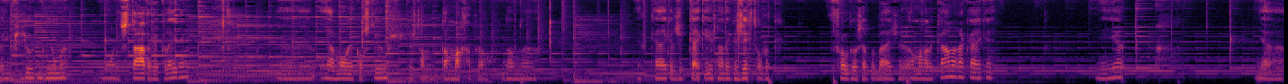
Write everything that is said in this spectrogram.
of je het noemen. Mooie statige kleding. Ja, mooie kostuums. Dus dan, dan mag dat wel. Dan, uh, even kijken. Dus ik kijk eerst naar de gezichten of ik foto's heb waarbij ze allemaal naar de camera kijken. Ja. Ja.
